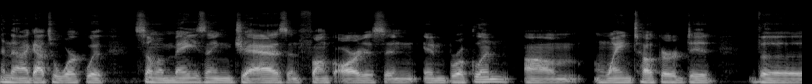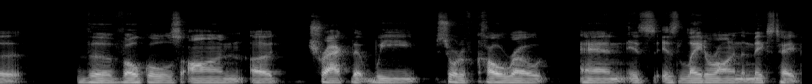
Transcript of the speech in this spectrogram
And then I got to work with some amazing jazz and funk artists in in Brooklyn. Um, Wayne Tucker did the the vocals on a track that we sort of co-wrote and is is later on in the mixtape.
